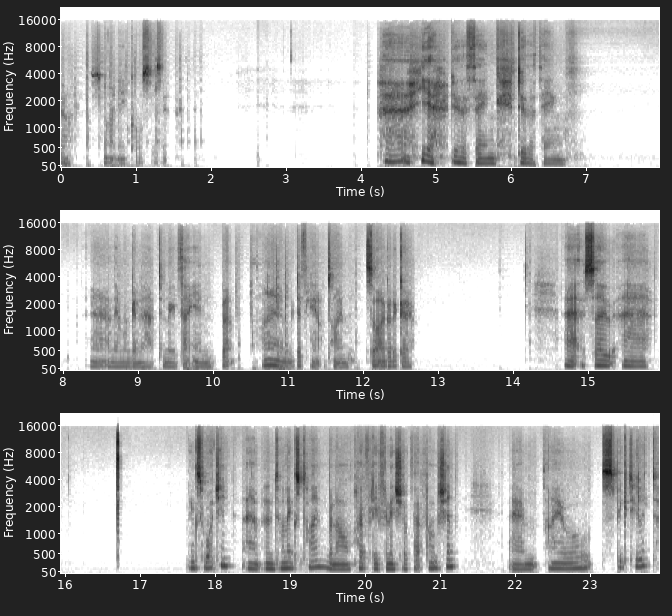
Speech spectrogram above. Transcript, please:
oh, it's not an equals, is it? Uh, yeah, do the thing, do the thing. Uh, and then we're going to have to move that in, but I am definitely out of time, so I've got to go. Uh, so, uh, thanks for watching. Um, until next time, when I'll hopefully finish off that function, um, I will speak to you later.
